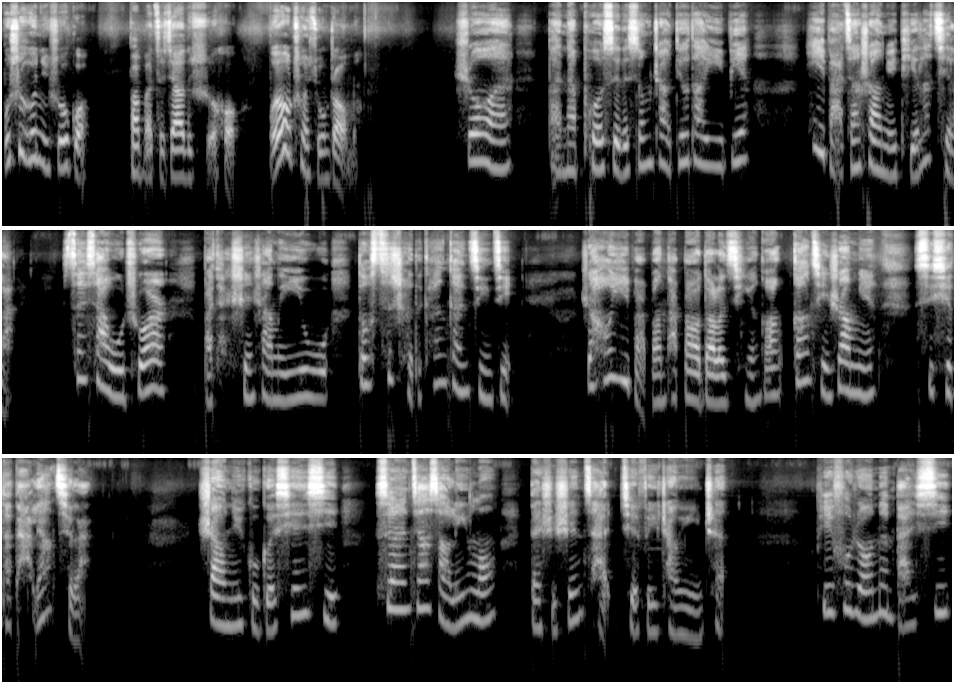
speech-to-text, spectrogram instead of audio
不是和你说过，爸爸在家的时候不要穿胸罩吗？”说完，把那破碎的胸罩丢到一边，一把将少女提了起来。三下五除二，把他身上的衣物都撕扯得干干净净，然后一把帮他抱到了琴钢钢琴上面，细细的打量起来。少女骨骼纤细，虽然娇小玲珑，但是身材却非常匀称，皮肤柔嫩白皙，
